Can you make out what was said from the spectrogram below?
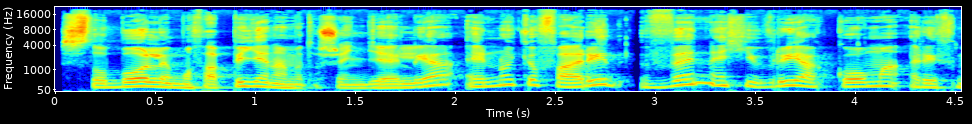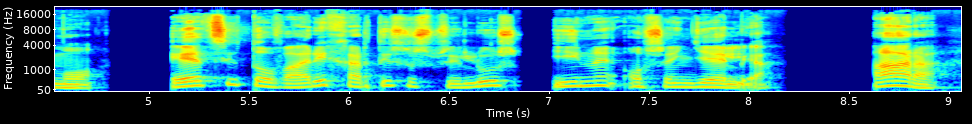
στον πόλεμο θα πήγαινα με το Σεγγέλια, ενώ και ο Φαρίντ δεν έχει βρει ακόμα ρυθμό. Έτσι το βαρύ χαρτί στους ψηλούς είναι ο Σεγγέλια. Άρα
